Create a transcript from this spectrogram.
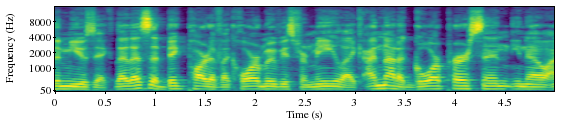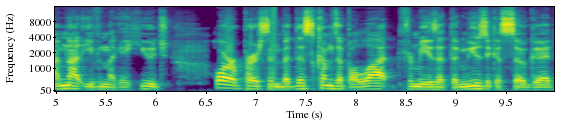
the music. That, that's a big part of like horror movies for me. Like I'm not a gore person, you know, I'm not even like a huge horror person, but this comes up a lot for me is that the music is so good.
